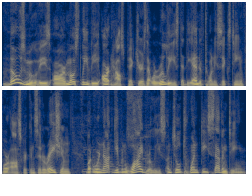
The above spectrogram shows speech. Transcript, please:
Those movies are mostly the art house pictures that were released at the end of 2016 for Oscar consideration, but were not given wide release until 2017.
